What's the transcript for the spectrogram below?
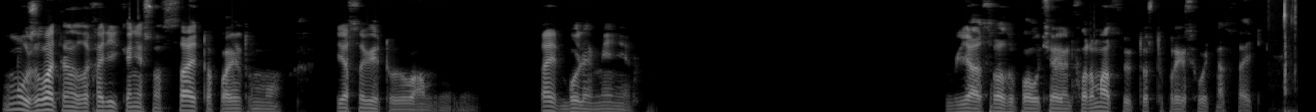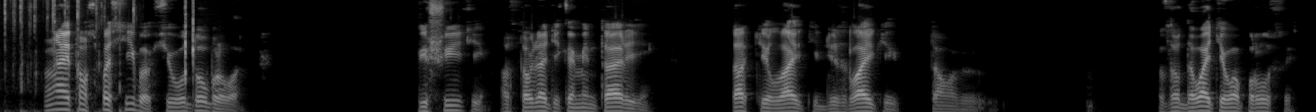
Ну, желательно заходить, конечно, с сайта, поэтому я советую вам сайт более-менее. Я сразу получаю информацию, то, что происходит на сайте. На этом спасибо, всего доброго. Пишите, оставляйте комментарии, ставьте лайки, дизлайки, там, задавайте вопросы.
